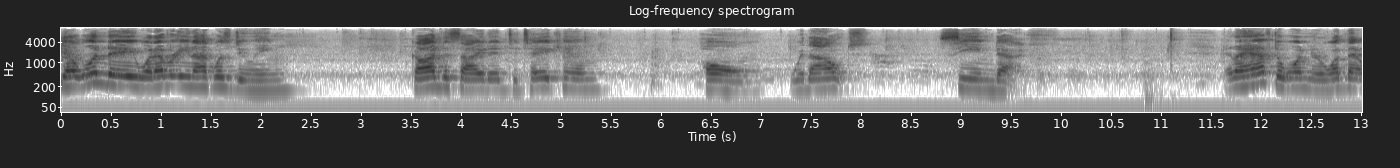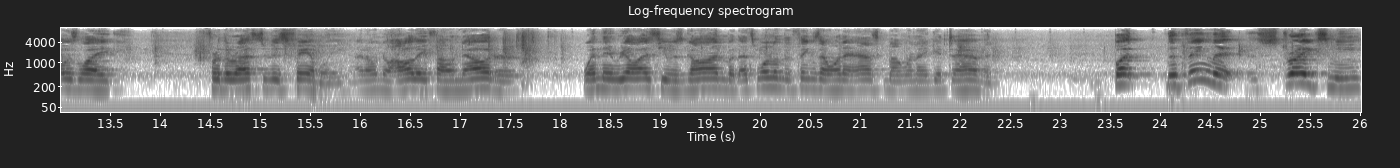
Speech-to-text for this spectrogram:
Yet one day, whatever Enoch was doing, God decided to take him home without seeing death. And I have to wonder what that was like for the rest of his family. I don't know how they found out or when they realized he was gone, but that's one of the things I want to ask about when I get to heaven. But the thing that strikes me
